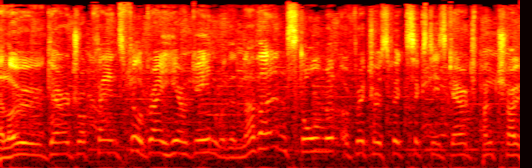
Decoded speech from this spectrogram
Fans, Phil Grey here again with another instalment of Retrospect 60s Garage Punk Show.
